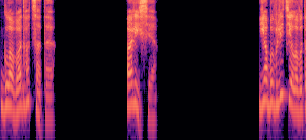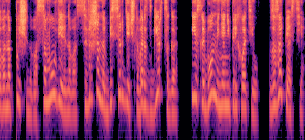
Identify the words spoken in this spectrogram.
Глава 20. Алисия. Я бы влетела в этого напыщенного, самоуверенного, совершенно бессердечного эрцгерцога, если бы он меня не перехватил. За запястье.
